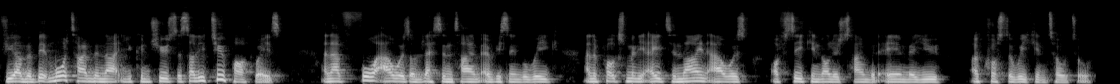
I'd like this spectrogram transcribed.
If you have a bit more time than that, you can choose to study two pathways and have four hours of lesson time every single week and approximately eight to nine hours of seeking knowledge time with AMAU across the week in total.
